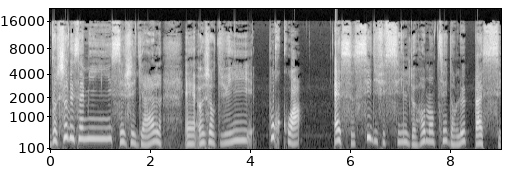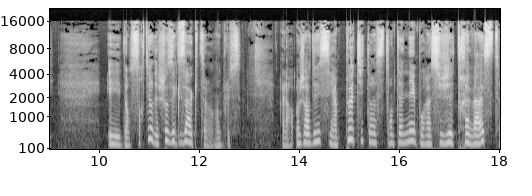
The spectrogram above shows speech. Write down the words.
Bonjour les amis, c'est Gégal. Et aujourd'hui, pourquoi est-ce si difficile de remonter dans le passé et d'en sortir des choses exactes en plus? Alors aujourd'hui, c'est un petit instantané pour un sujet très vaste,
